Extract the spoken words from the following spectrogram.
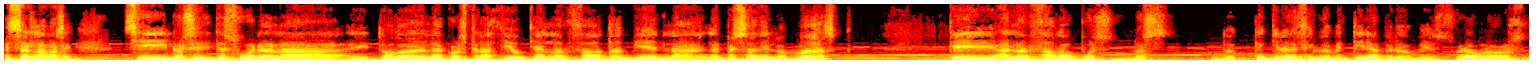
Esa es la base. Si no sé si te suena la, toda la constelación que han lanzado también la empresa de Elon Musk, que han lanzado, pues no, no, te quiero decir una mentira, pero me suena unos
